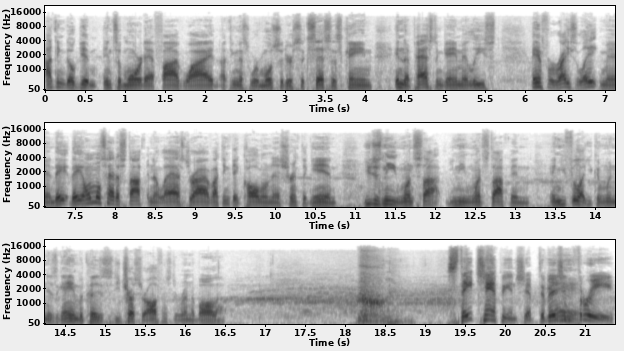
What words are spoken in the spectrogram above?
I think they'll get into more of that five wide. I think that's where most of their successes came in the passing game, at least. And for Rice Lake, man, they, they almost had a stop in the last drive. I think they call on that strength again. You just need one stop. You need one stop, and, and you feel like you can win this game because you trust your offense to run the ball out. State championship, Division Man. Three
